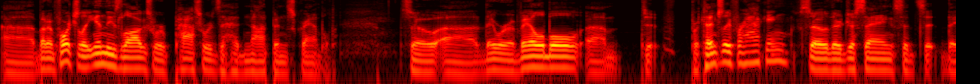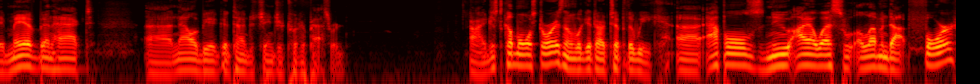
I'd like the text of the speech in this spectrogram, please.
Uh, but unfortunately, in these logs were passwords that had not been scrambled, so uh, they were available um, to potentially for hacking. So they're just saying since it, they may have been hacked, uh, now would be a good time to change your Twitter password. All right, just a couple more stories, and we'll get to our tip of the week. Uh, Apple's new iOS 11.4.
